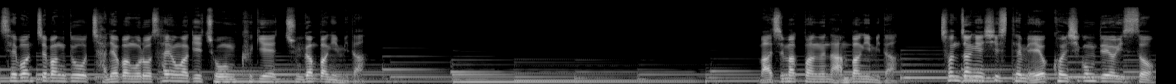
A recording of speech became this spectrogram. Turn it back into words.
세 번째 방도 자녀 방으로 사용하기 좋은 크기의 중간 방입니다. 마지막 방은 안방입니다. 천장에 시스템 에어컨 시공되어 있어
